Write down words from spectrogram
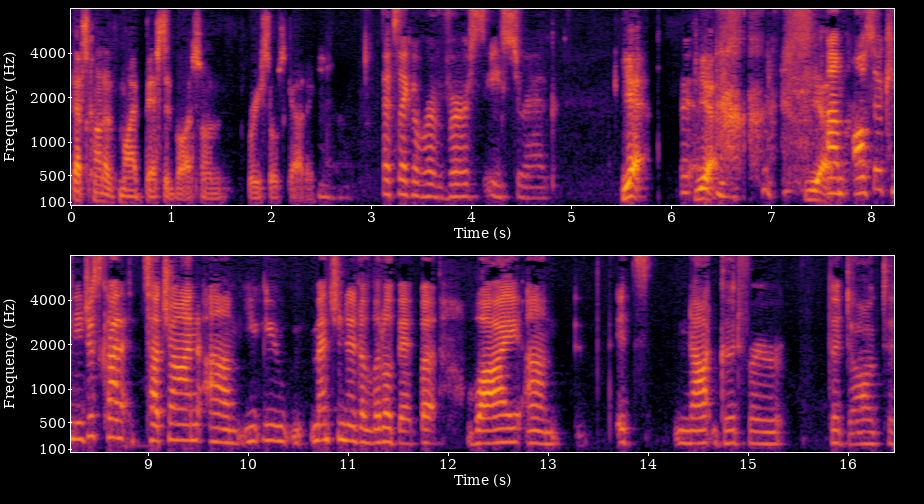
that's kind of my best advice on resource guarding. Mm-hmm. that's like a reverse easter egg yeah. Yeah. Yeah. Um, also, can you just kind of touch on, um, you, you mentioned it a little bit, but why um, it's not good for the dog to,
